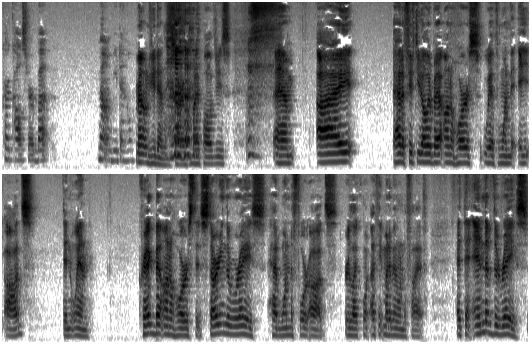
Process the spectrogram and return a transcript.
Craig Collister, but Mountain View Dental. Mountain View Dental. Sorry, my apologies. Um, I had a fifty dollar bet on a horse with one to eight odds, didn't win. Craig bet on a horse that starting the race had one to four odds, or like one, I think it might have been one to five. At the end of the race,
